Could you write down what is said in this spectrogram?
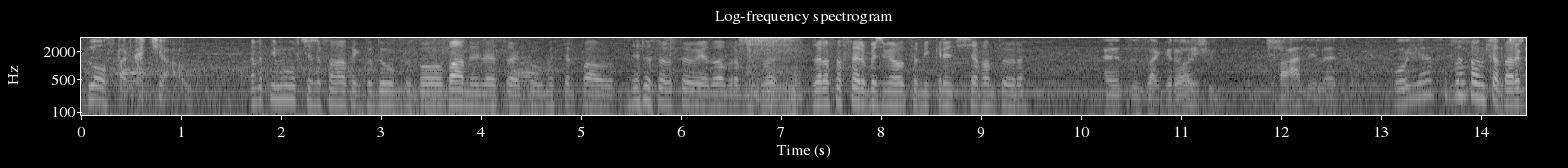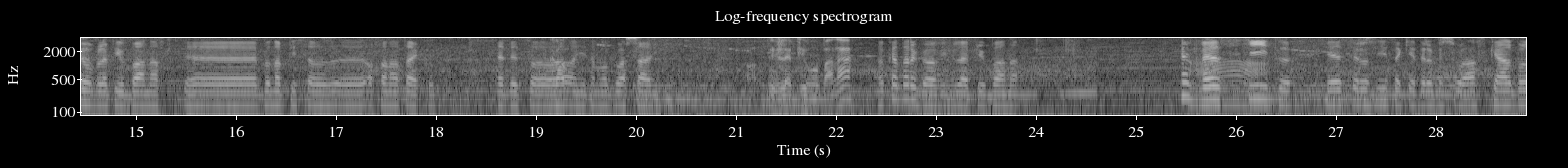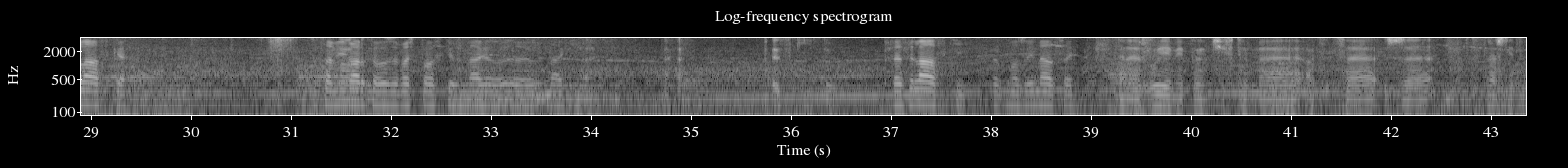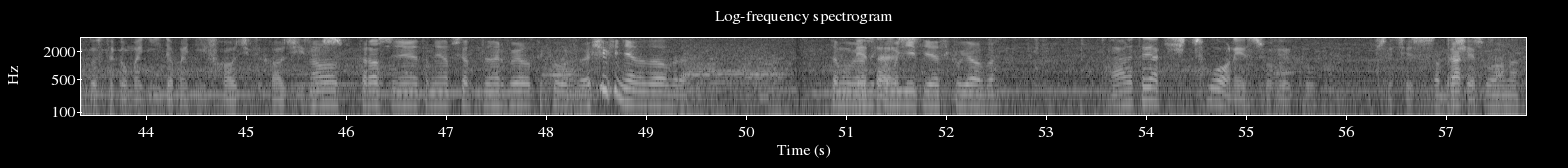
Los tak chciał. Nawet nie mówcie, że fanatyk do dupy, bo bany lecą jak u Mr. Paulo. Nie no, żartuję, dobra, bo za, zaraz na serio będzie miało co mi kręcić awanturę. E, co zagroził. Pany lecą. O Jezu. Przeszonka dobrze Dargo wlepił bana, w, e, bo napisał że, o fanateku. Wtedy co Ko- oni tam ogłaszali. O, Wlepił mu bana? No Kadargowi wlepił bana. Bez kitu. Jest różnica, kiedy robisz łaskę albo laskę. Czasami No, warto to- używać polskie zna e, znaki. Bez kitu. Bez laski. To może inaczej. Denerwuje mnie, powiem ci, w tym e, ACC, że strasznie długo z tego menu do menu wchodzi, wychodzi, No wiesz. strasznie, to mnie na przykład denerwują te kurwy. Nie no dobra. To mówią, Mnie że też. community jest chujowe. No ale to jakiś człon jest człowieku. Przecież To brak człona.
